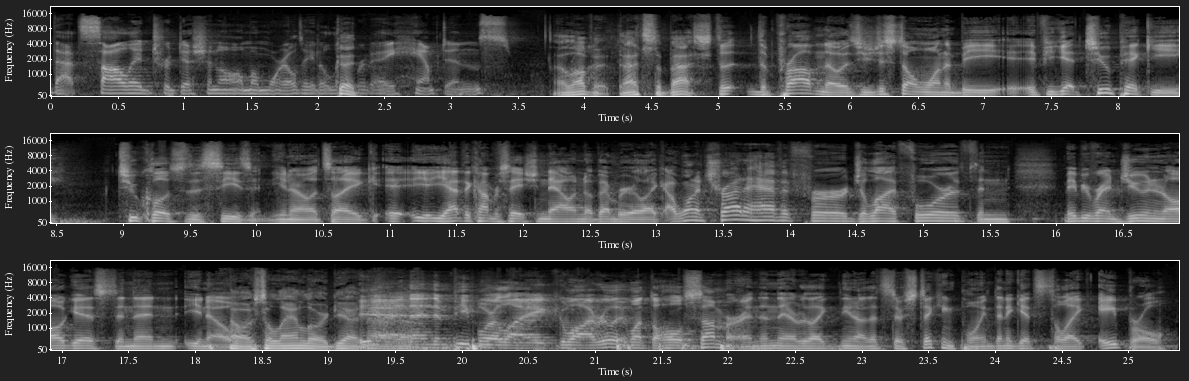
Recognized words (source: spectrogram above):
that solid traditional Memorial Day to Good. Labor Day Hamptons. I love it. That's the best. The the problem though is you just don't want to be if you get too picky too close to the season. You know, it's like it, you have the conversation now in November. You're like, I want to try to have it for July 4th and maybe rent June and August, and then you know. Oh, it's the landlord. Yeah. no, yeah, and no. then, then people are like, "Well, I really want the whole summer," and then they're like, "You know, that's their sticking point." Then it gets to like April,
